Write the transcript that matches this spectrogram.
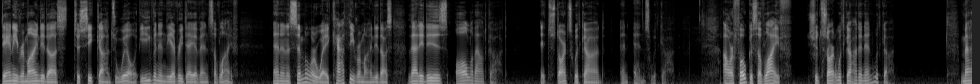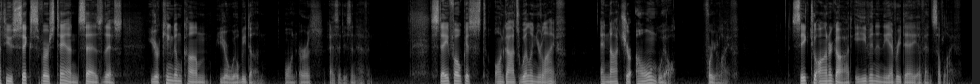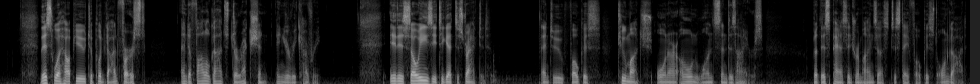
Danny reminded us to seek God's will, even in the everyday events of life. And in a similar way, Kathy reminded us that it is all about God. It starts with God and ends with God. Our focus of life should start with God and end with God. Matthew 6, verse 10 says this Your kingdom come, your will be done, on earth as it is in heaven. Stay focused on God's will in your life and not your own will for your life. Seek to honor God even in the everyday events of life. This will help you to put God first and to follow God's direction in your recovery. It is so easy to get distracted and to focus too much on our own wants and desires. But this passage reminds us to stay focused on God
